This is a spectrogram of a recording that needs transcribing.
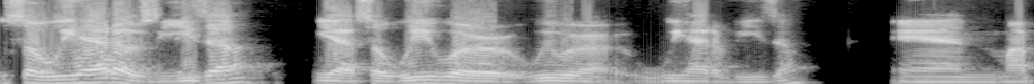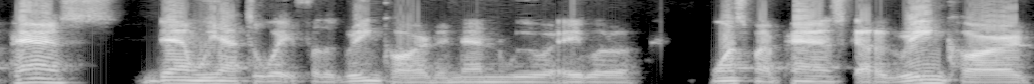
so we had a visa. Yeah. So we were we were we had a visa, and my parents. Then we had to wait for the green card, and then we were able to. Once my parents got a green card,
